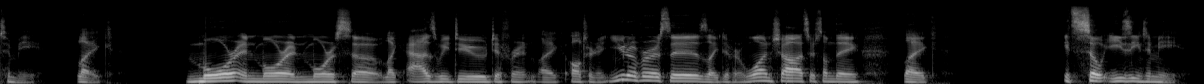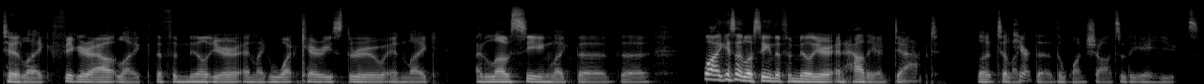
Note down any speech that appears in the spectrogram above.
to me. Like more and more and more so like as we do different like alternate universes like different one shots or something like it's so easy to me to like figure out like the familiar and like what carries through and like I love seeing like the the well I guess I love seeing the familiar and how they adapt to like sure. the the one shots or the AUs.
